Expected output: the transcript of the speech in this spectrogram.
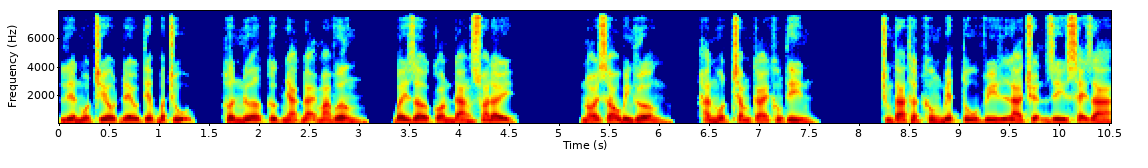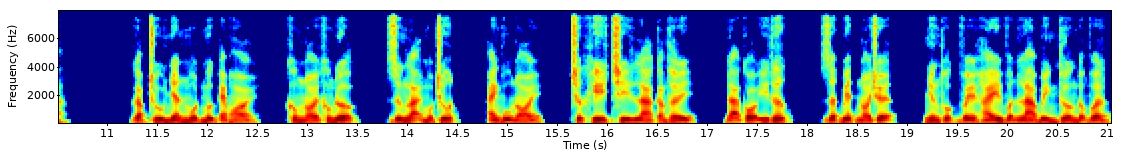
liền một chiêu đều tiếp bất trụ, hơn nữa cực nhạc đại ma vương, bây giờ còn đang xoa đẩy. Nói sau bình thường, hắn một trăm cái không tin. Chúng ta thật không biết tu vi là chuyện gì xảy ra. Gặp chủ nhân một mực ép hỏi, không nói không được, dừng lại một chút, anh Vũ nói, trước khi chỉ là cảm thấy, đã có ý thức, rất biết nói chuyện, nhưng thuộc về hay vẫn là bình thường động vật,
